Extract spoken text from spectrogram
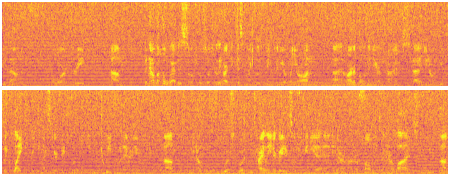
in 2004, three. Um, but now the whole web is social, so it's really hard to disconnect those things. When you're when you're on an article in the New York Times, uh, you know, you click like, it connects to your Facebook. You can tweet from there. You, um, you know, we're, we're entirely integrated social media in, our, on our phones and our lives. Um,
